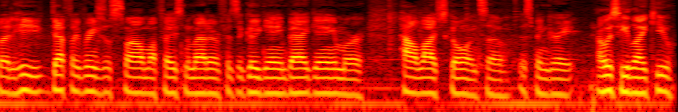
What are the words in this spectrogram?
But he definitely brings a smile on my face, no matter if it's a good game, bad game, or how life's going. So it's been great. How is he like you?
